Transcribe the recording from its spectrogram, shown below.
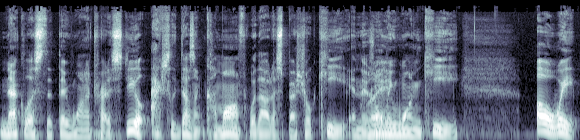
necklace that they want to try to steal actually doesn't come off without a special key, and there's Right. only one key. Oh wait,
